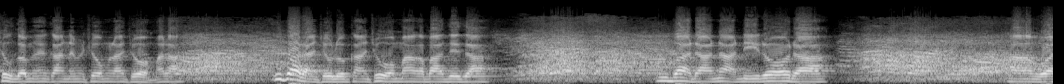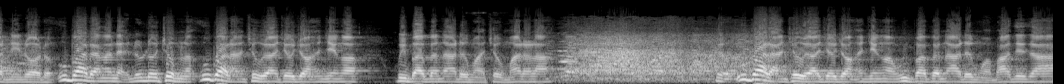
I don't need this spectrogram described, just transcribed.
ချုပ်တော်မယ်ကံနဲ့မချုပ်မလားချုပ်မလားဥပါဒံချုပ်လို့ကံချုပ်မှာကဘာသေးစားဥပါဒါနនិရောဓ ကာဝနိရောဓဥပါဒံကလည်းလူလိုချုပ်မလားဥပါဒံချုပ်ရချုပ်ကြောင့်အချင်းကဝိပဿနာတို့မှာချုပ်မှာလားဥပါဒံချုပ်ရချုပ်ကြောင့်အချင်းကဝိပဿနာတို့မှာဘာသေးစား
